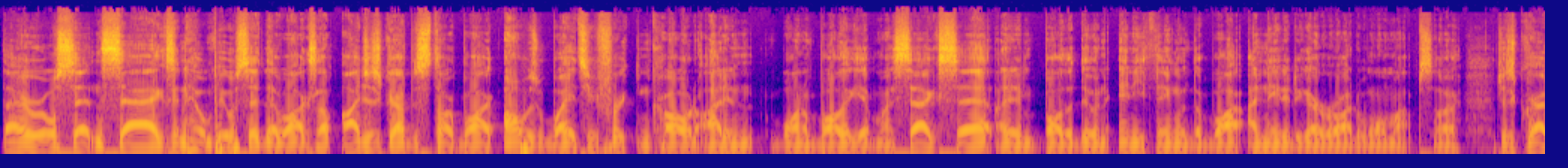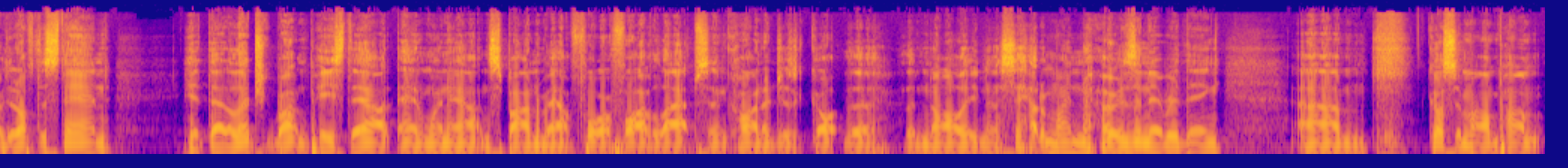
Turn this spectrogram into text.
they were all setting sags and helping people set their bikes up. I just grabbed a stock bike. I was way too freaking cold. I didn't want to bother get my sag set. I didn't bother doing anything with the bike. I needed to go ride to warm up, so just grabbed it off the stand, hit that electric button, pieced out, and went out and spun about four or five laps and kind of just got the the gnarliness out of my nose and everything. Um, got some arm pump.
